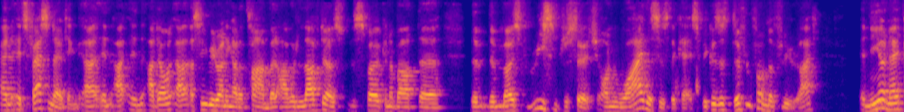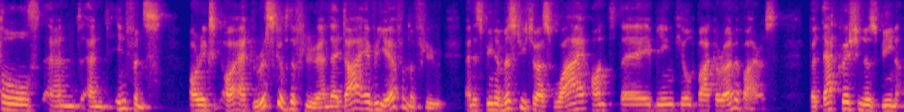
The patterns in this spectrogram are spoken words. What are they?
And it's fascinating. Uh, and, I, and I don't. I see we're running out of time, but I would love to have spoken about the, the the most recent research on why this is the case because it's different from the flu, right? Neonatals and and infants are, are at risk of the flu and they die every year from the flu. And it's been a mystery to us why aren't they being killed by coronavirus? But that question has been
